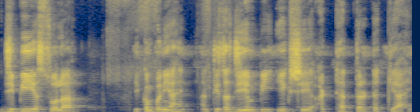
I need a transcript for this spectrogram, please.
जी पी एस सोलार ही कंपनी आहे आणि तिचा जी एम पी एकशे अठ्ठ्याहत्तर टक्के आहे.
